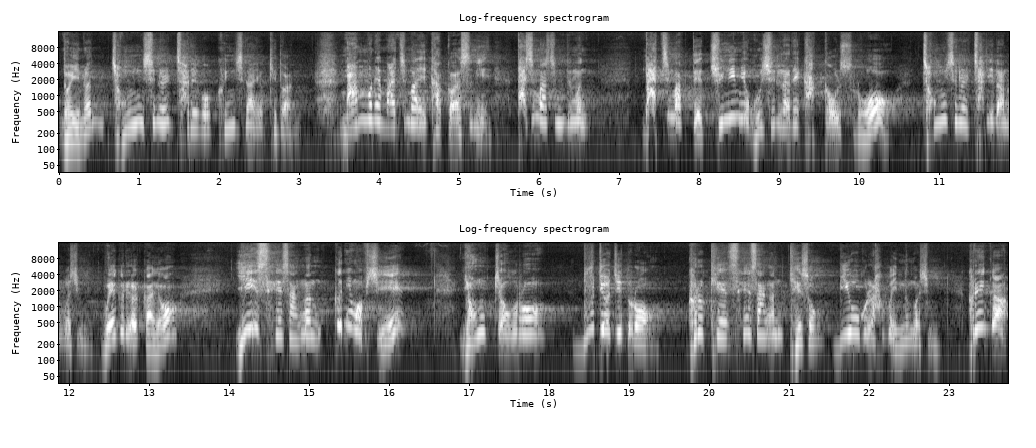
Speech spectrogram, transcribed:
너희는 정신을 차리고 근신하여 기도하는 만물의 마지막이 가까웠으니 다시 말씀드리면 마지막 때 주님이 오실 날이 가까울수록 정신을 차리라는 것입니다. 왜 그럴까요? 이 세상은 끊임없이 영적으로 무뎌지도록 그렇게 세상은 계속 미혹을 하고 있는 것입니다. 그러니까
